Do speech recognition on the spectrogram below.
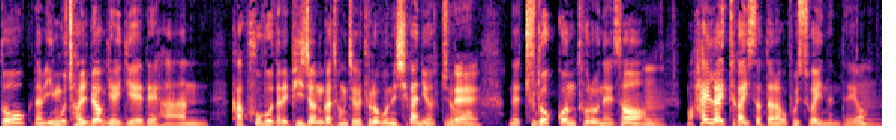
또 그다음에 인구 절벽 얘기에 대한 각 후보들의 비전과 정책을 들어보는 시간이었죠. 네. 네 주도권 토론에서 음. 뭐 하이라이트가 있었다라고 볼 수가 있는데요. 음.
